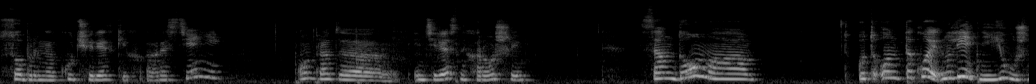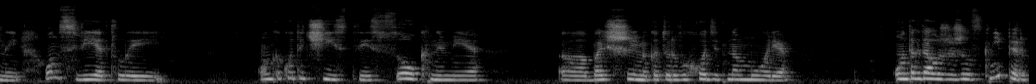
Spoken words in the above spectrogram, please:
собрана куча редких а, растений, он, правда, интересный, хороший. Сам дом, а, вот он такой, ну, летний, южный, он светлый, он какой-то чистый, с окнами э, большими, которые выходят на море. Он тогда уже жил с Книпер,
